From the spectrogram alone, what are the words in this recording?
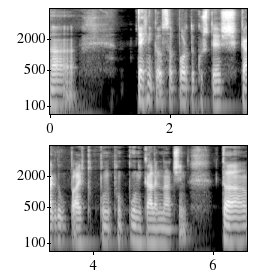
Uh, technical support, ако щеш, как да го правиш по, по, по, по уникален начин. Та,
